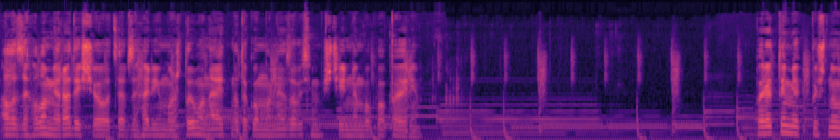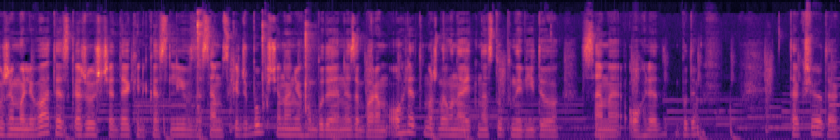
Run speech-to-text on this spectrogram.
Але загалом я радий, що це взагалі можливо навіть на такому не зовсім щільному папері. Перед тим як почну вже малювати, скажу ще декілька слів за сам скетчбук, що на нього буде незабаром огляд, можливо, навіть наступне відео саме огляд буде. Так що так.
